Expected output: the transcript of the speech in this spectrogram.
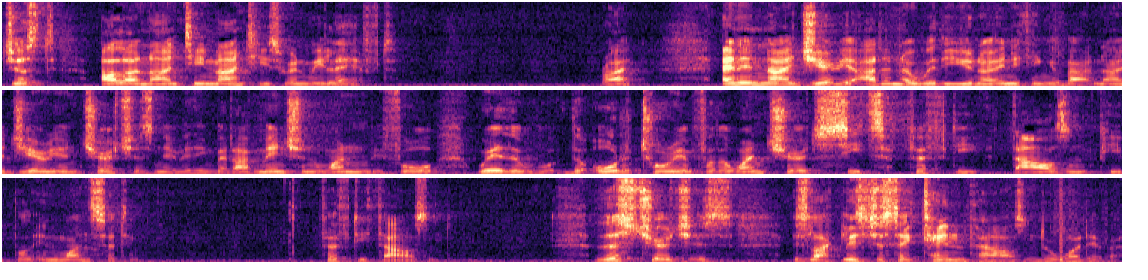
just a la 1990s when we left. Right? And in Nigeria, I don't know whether you know anything about Nigerian churches and everything, but I've mentioned one before where the, the auditorium for the one church seats 50,000 people in one sitting. 50,000. This church is, is like, let's just say 10,000 or whatever.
